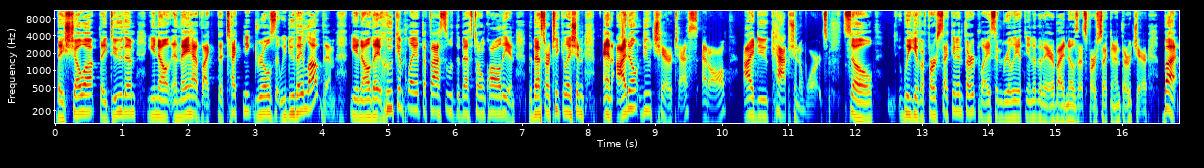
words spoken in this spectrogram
They show up, they do them, you know, and they have like the technique drills that we do. They love them, you know, they, who can play it the fastest with the best tone quality and the best articulation. And I don't do chair tests at all. I do caption awards. So we give a first, second, and third place, and really at the end of the day, everybody knows that's first, second, and third chair. But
